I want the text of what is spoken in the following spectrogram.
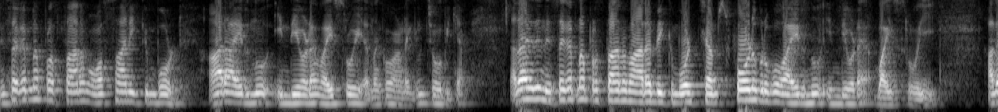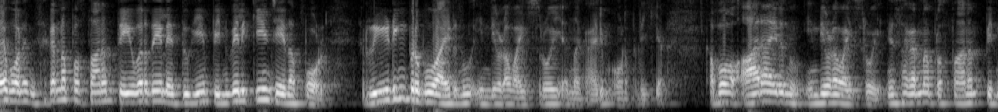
നിസ്സഹകരണ പ്രസ്ഥാനം അവസാനിക്കുമ്പോൾ ആരായിരുന്നു ഇന്ത്യയുടെ വൈസ്രോയി എന്നൊക്കെ വേണമെങ്കിൽ ചോദിക്കാം. അതായത് നിസ്സഹകരണ പ്രസ്ഥാനം ആരംഭിക്കുമ്പോൾ ചെംസ്ഫോർഡ് പ്രഭു ആയിരുന്നു ഇന്ത്യയുടെ വൈസ്രോയി അതേപോലെ നിസ്സഹകരണ പ്രസ്ഥാനം തീവ്രതയിൽ എത്തുകയും പിൻവലിക്കുകയും ചെയ്തപ്പോൾ റീഡിംഗ് പ്രഭു ആയിരുന്നു ഇന്ത്യയുടെ വൈസ്രോയി എന്ന കാര്യം ഓർത്തിരിക്കുക. അപ്പോൾ ആരായിരുന്നു ഇന്ത്യയുടെ വൈസ്രോയി നിസ്സഹകരണ പ്രസ്ഥാനം പിൻ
